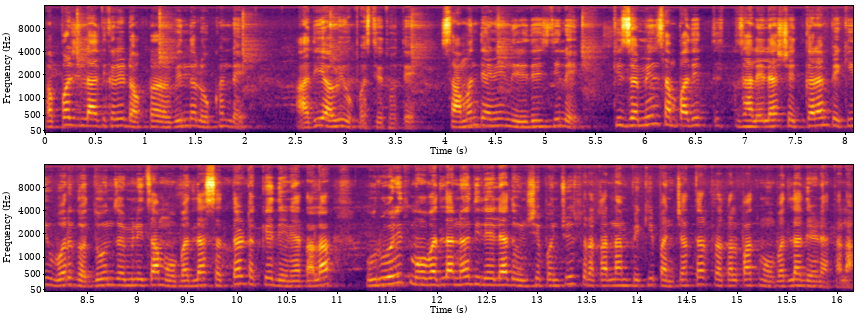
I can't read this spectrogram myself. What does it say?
अप्पर जिल्हाधिकारी डॉक्टर अरविंद लोखंडे आदी यावेळी उपस्थित होते. सामंत यांनी निर्देश दिले की जमीन संपादित झालेल्या शेतकऱ्यांपैकी वर्ग दोन जमिनीचा मोबदला सत्तर टक्के देण्यात आला. उर्वरित मोबदला न दिलेल्या दोनशे पंचवीस प्रकरणांपैकी पंच्याहत्तर प्रकल्पात मोबदला देण्यात आला.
